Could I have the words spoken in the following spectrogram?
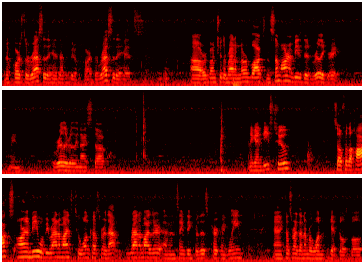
And of course, the rest of the hits, that's a beautiful card. The rest of the hits uh, were going to the random number blocks, and some RMBs did really great. I mean, really, really nice stuff. And again, these two. So for the Hawks, RMB will be randomized to one customer in that randomizer, and then same thing for this, Kirk McLean. And customers at number one get those both.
